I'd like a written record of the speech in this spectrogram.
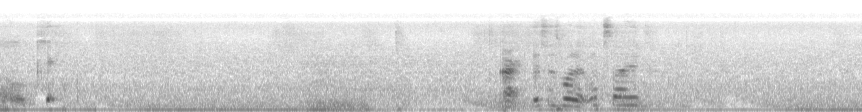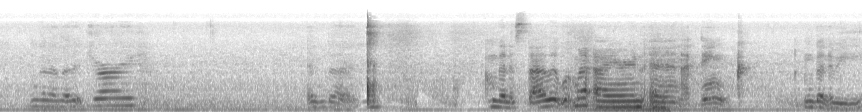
Okay. All right, this is what it looks like. I'm gonna let it dry, and then I'm gonna style it with my iron and I think I'm gonna be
